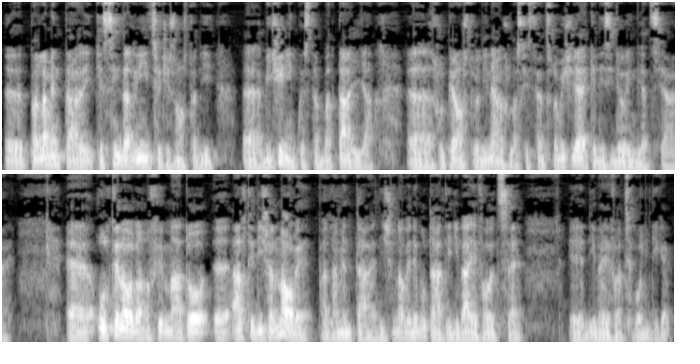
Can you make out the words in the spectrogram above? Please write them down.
eh, parlamentari che sin dall'inizio ci sono stati eh, vicini in questa battaglia eh, sul piano straordinario sull'assistenza domiciliare che desidero ringraziare. Eh, oltre loro hanno firmato eh, altri 19 parlamentari, 19 deputati di varie forze, eh, di varie forze politiche.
